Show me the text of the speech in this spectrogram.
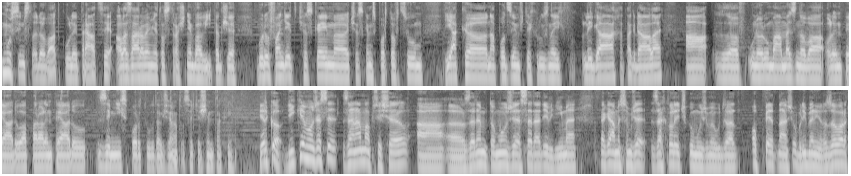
musím sledovat kvůli práci, ale zároveň mě to strašně baví, takže budu fandit českým, českým sportovcům, jak na podzim v těch různých ligách a tak dále a v únoru máme znova olympiádu a paralympiádu zimních sportů, takže na to se těším taky. Jirko, díky moc, že jsi za náma přišel a uh, vzhledem tomu, že se rádi vidíme, tak já myslím, že za chviličku můžeme udělat opět náš oblíbený rozhovor.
